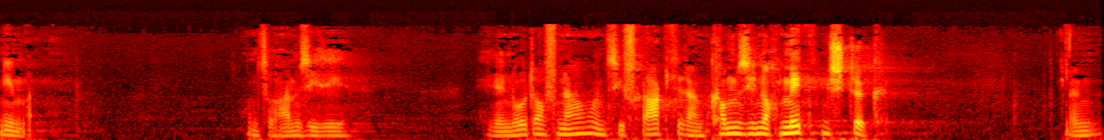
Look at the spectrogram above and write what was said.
Niemanden. Und so haben sie sie in die Notaufnahme und sie fragte dann, kommen Sie noch mit ein Stück? Dann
